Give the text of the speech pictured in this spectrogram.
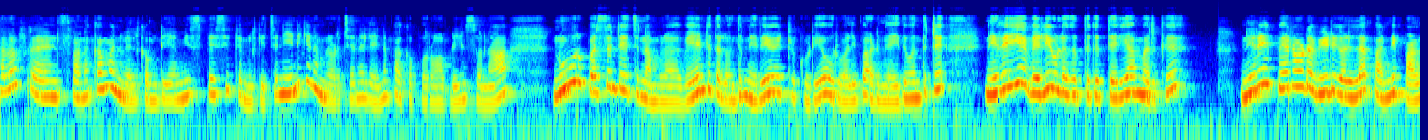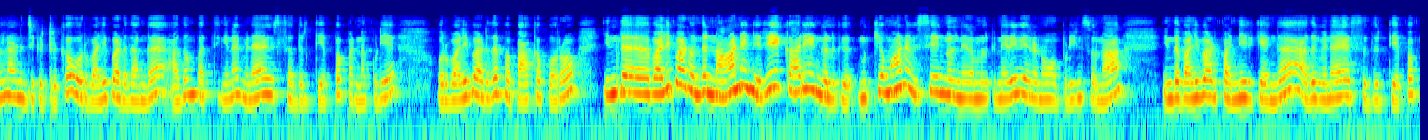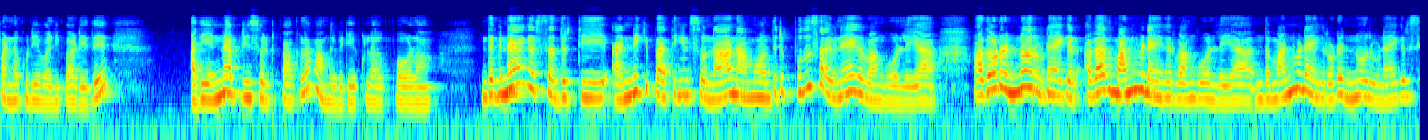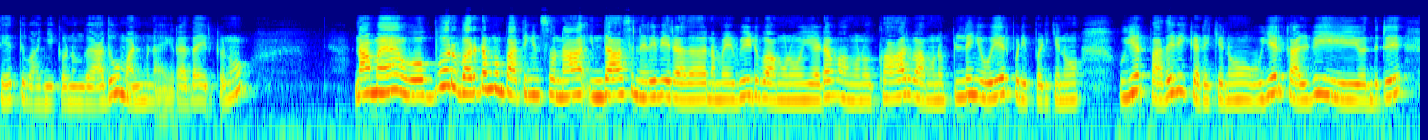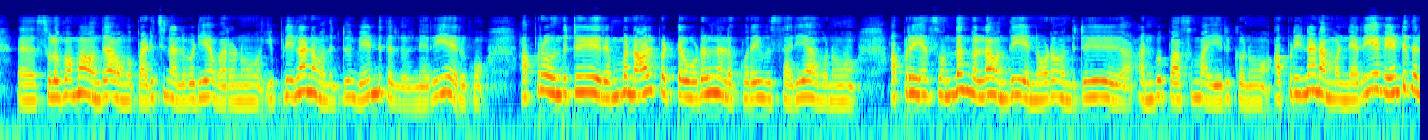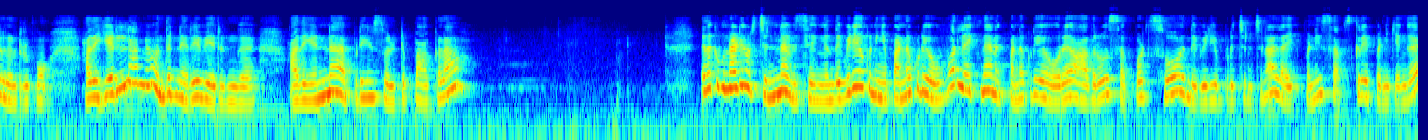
Hello friends வணக்கம் and welcome to எம்இஸ் பேசி தமிழ் கிச்சன் இன்றைக்கி நம்மளோட சேனலில் என்ன பார்க்க போகிறோம் அப்படின்னு சொன்னால் நூறு பர்சன்டேஜ் நம்மளை வேண்டுதல் வந்து நிறைவேற்றக்கூடிய ஒரு வழிபாடுங்க. இது வந்துட்டு நிறைய வெளி உலகத்துக்கு தெரியாமல் இருக்குது நிறைய பேரோட வீடுகளில் பண்ணி பலன் அடைஞ்சிக்கிட்டு இருக்க ஒரு வழிபாடு தாங்க அதுவும் பார்த்தீங்கன்னா விநாயகர் சதுர்த்தி எப்போ பண்ணக்கூடிய ஒரு வழிபாடு தான் இப்போ பார்க்க போகிறோம் இந்த வழிபாடு வந்து நானே நிறைய காரியங்களுக்கு முக்கியமான விஷயங்கள் நம்மளுக்கு நிறைவேறணும் அப்படின்னு சொன்னால் இந்த வழிபாடு பண்ணியிருக்கேங்க. அது விநாயகர் சதுர்த்தி எப்போ பண்ணக்கூடிய வழிபாடு இது. அது என்ன அப்படின்னு சொல்லிட்டு பார்க்கலாம். வாங்க வீடியோக்குள்ளே போகலாம் இந்த விநாயகர் சதுர்த்தி அன்னைக்கு பார்த்தீங்கன்னு சொன்னால் நாம் வந்துட்டு புதுசாக விநாயகர் வாங்குவோம் இல்லையா? அதோட இன்னொரு விநாயகர் அதாவது மண் விநாயகர் வாங்குவோம் இல்லையா? இந்த மண் விநாயகரோட இன்னொரு விநாயகர் சேர்த்து வாங்கிக்கணுங்க. அதுவும் மண் விநாயகராக தான் இருக்கணும். நாம் ஒவ்வொரு வருடமும் பார்த்தீங்கன்னு சொன்னால் இந்த ஆசை நிறைவேறாதா? நம்ம வீடு வாங்கணும் இடம் வாங்கணும் கார் வாங்கணும் பிள்ளைங்க உயர் படி படிக்கணும் உயர் பதவி கிடைக்கணும் உயர் கல்வி வந்துட்டு சுலபமாக வந்து அவங்க படித்து நல்லபடியாக வரணும். இப்படிலாம் நம்ம வந்துட்டு வேண்டுதல்கள் நிறைய இருக்கும். அப்புறம் வந்துட்டு ரொம்ப நாள்பட்ட உடல்நல குறைவு சரியாகணும். அப்புறம் என் சொந்தங்கள்லாம் வந்து என்னோட வந்துட்டு அன்பு பாசமாக இருக்கணும். அப்படின்னா நம்ம நிறைய வேண்டுதல்கள் இருக்கும். அது எல்லாமே வந்து நிறைவேறுங்க. அது என்ன அப்படின்னு சொல்லிட்டு பார்க்கலாம். இதுக்கு முன்னாடி ஒரு சின்ன விஷயங்க. இந்த வீடியோக்கு நீங்கள் பண்ணக்கூடிய ஒவ்வொரு லைக் தான் எனக்கு பண்ணக்கூடிய ஒரே ஆதரவு சப்போர்ட் ஸோ இந்த வீடியோ பிடிச்சிருந்துச்சுன்னா லைக் பண்ணி சப்ஸ்கிரைப் பண்ணிக்கோங்க.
